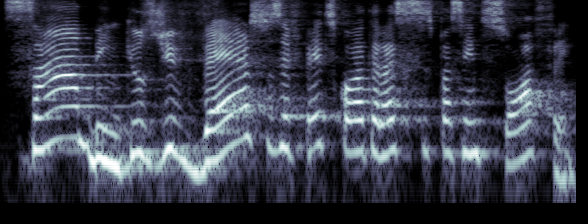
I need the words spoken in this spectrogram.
sabem que os diversos efeitos colaterais que esses pacientes sofrem.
